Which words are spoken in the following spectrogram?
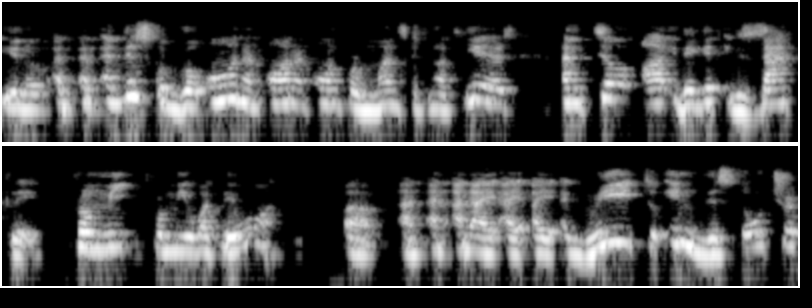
you know, and, and, and this could go on and on and on for months, if not years, until I, they get exactly from me, from me what they want. Uh, and and, and I, I, I agree to end this torture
